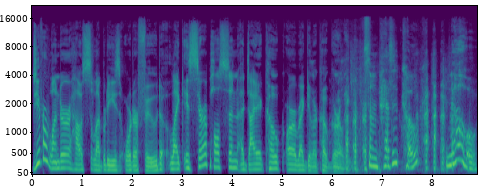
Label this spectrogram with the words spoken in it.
Do you ever wonder how celebrities order food? Like, is Sarah Paulson a Diet Coke or a regular Coke girlie? Some peasant coke? No.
